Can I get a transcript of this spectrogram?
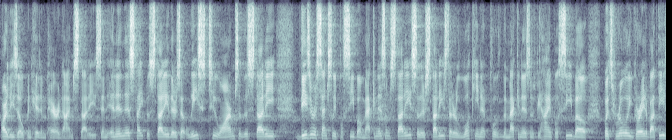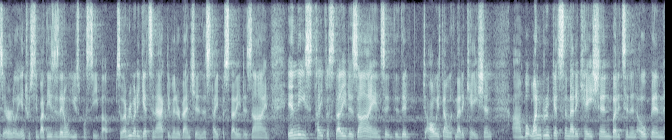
are these open hidden paradigm studies, and, and in this type of study, there's at least two arms of the study. These are essentially placebo mechanism studies. So there's studies that are looking at the mechanisms behind placebo. What's really great about these, or really interesting about these, is they don't use placebo. So everybody gets an active intervention in this type of study design. In these type of study designs, they've always done with medication. Um, but one group gets the medication, but it's in an open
